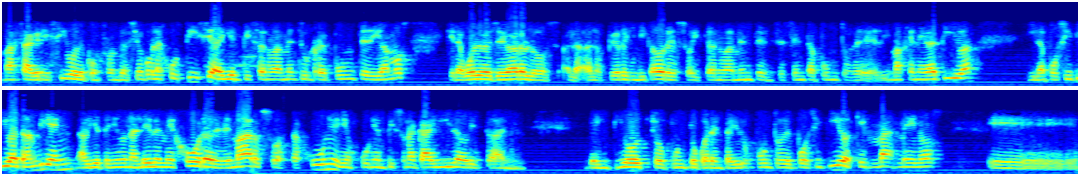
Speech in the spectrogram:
más agresivo de confrontación con la justicia, ahí empieza nuevamente un repunte, digamos, que la vuelve a llegar a los, a, los peores indicadores, hoy está nuevamente en 60 puntos de imagen negativa, y la positiva también, había tenido una leve mejora desde marzo hasta junio y en junio empieza una caída, hoy está en 28.42 puntos de positiva, que es más o menos eh,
